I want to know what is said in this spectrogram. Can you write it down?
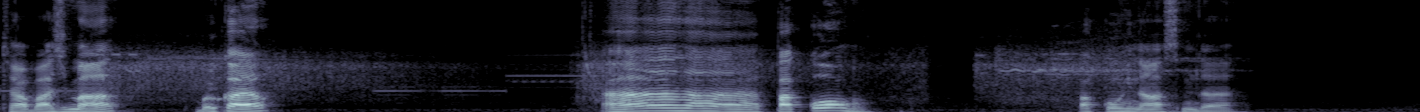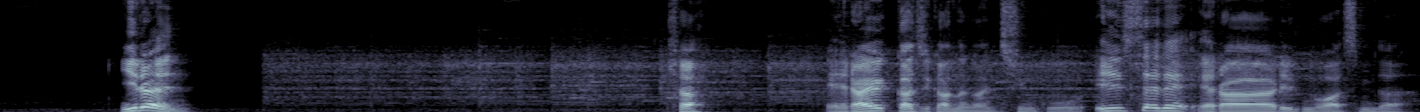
자 마지막 뭘까요? 아 빠꽁 빠꽁이 나왔습니다. 이른 자 LR까지 가능한 친구 1세대 LR인 것 같습니다.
